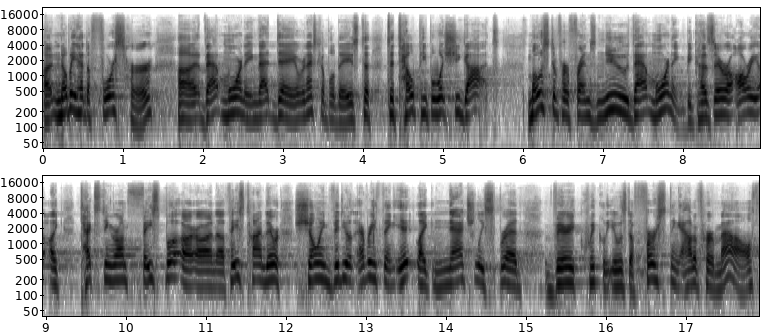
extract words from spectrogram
Uh, nobody had to force her uh, that morning, that day, over the next couple days to, to tell people what she got. Most of her friends knew that morning because they were already like texting her on Facebook or on uh, FaceTime. They were showing videos, everything. It like naturally spread very quickly. It was the first thing out of her mouth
